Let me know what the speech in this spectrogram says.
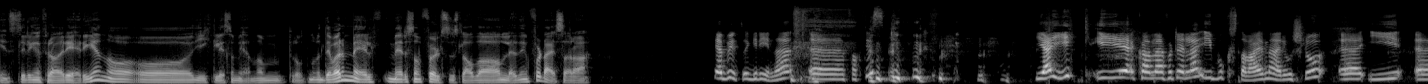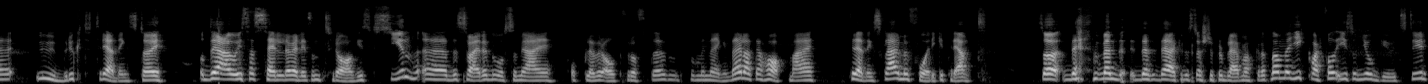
innstillingen fra regjeringen, og, og gikk liksom gjennom brodden. Men det var en mer, mer sånn følelseslada anledning for deg, Sara. Jeg begynte å grine, eh, faktisk. Jeg gikk i, kan jeg fortelle, i Bogstadveien her i Oslo eh, i eh, ubrukt treningstøy. Og det er jo i seg selv et veldig sånn, tragisk syn. Eh, dessverre noe som jeg opplever altfor ofte for min egen del. At jeg har på meg treningsklær, men får ikke trent. Det, men det, det er ikke det største problemet akkurat nå. Men jeg gikk i hvert fall i sånn joggeutstyr.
